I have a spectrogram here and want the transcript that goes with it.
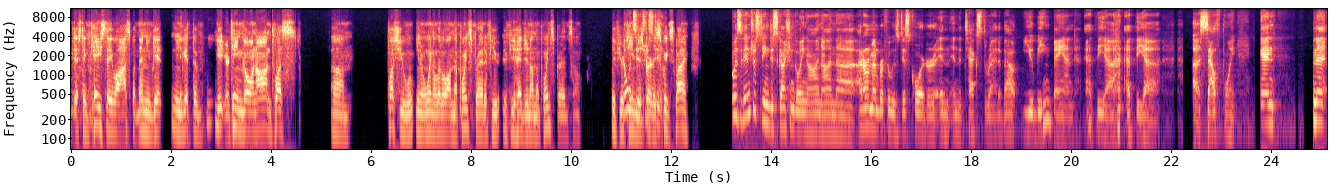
just in case they lost. But then you get you get the get your team going on, plus, um, plus you you know win a little on the point spread if you if you hedge it on the point spread. So if your You know team just barely squeaks by. It was an interesting discussion going on on uh, I don't remember if it was Discord or in, in the text thread about you being banned at the uh, at the uh, uh, South Point, and the,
